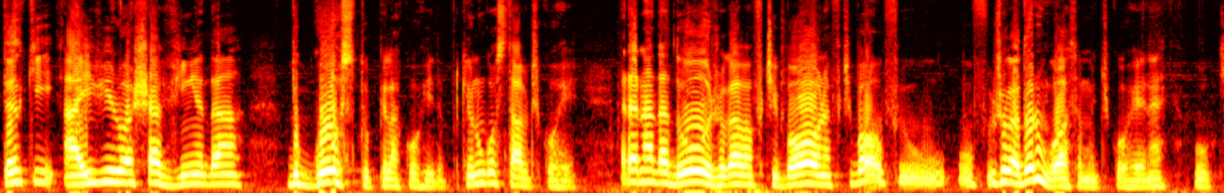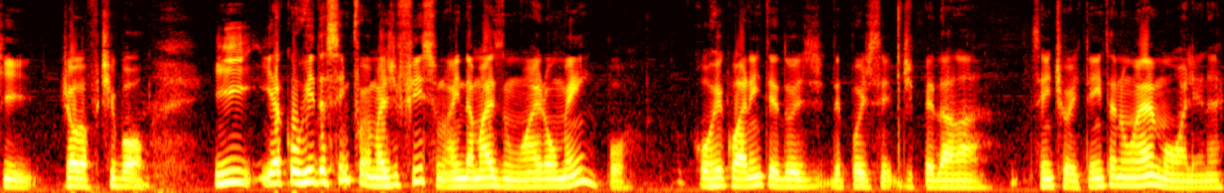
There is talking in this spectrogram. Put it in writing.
Tanto que aí virou a chavinha da, do gosto pela corrida, porque eu não gostava de correr. Era nadador, jogava futebol, né? Futebol, o, o- o jogador não gosta muito de correr, né? O que joga futebol. E, e a corrida sempre foi mais difícil, ainda mais num Ironman, pô. Correr 42 de- depois de, de pedalar 180 não é mole, né?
